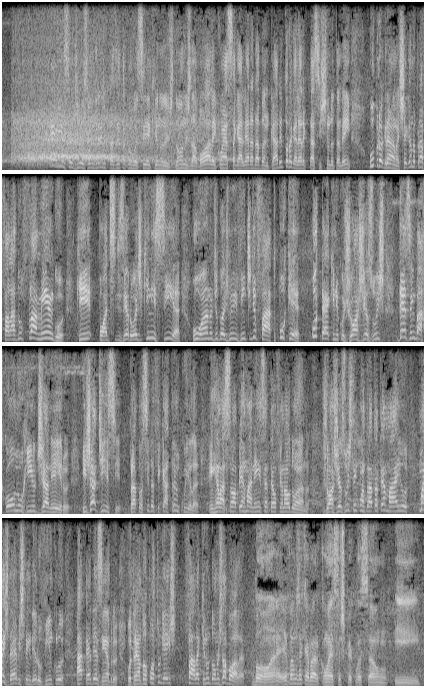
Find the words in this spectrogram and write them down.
Isso, Edilson. Um grande prazer estar com você aqui nos Donos da Bola e com essa galera da bancada e toda a galera que está assistindo também o programa. Chegando para falar do Flamengo, que pode-se dizer hoje que inicia o ano de 2020 de fato. Por quê? O técnico Jorge Jesus desembarcou no Rio de Janeiro e já disse para a torcida ficar tranquila em relação à permanência até o final do ano. Jorge Jesus tem contrato até maio, mas deve estender o vínculo até dezembro. O treinador português fala aqui no Donos da Bola. Bom, eh, vamos acabar com essa especulação e,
